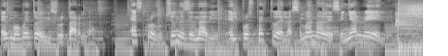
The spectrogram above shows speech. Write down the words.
Es momento de disfrutarla. Es Producciones de Nadie, el prospecto de la semana de Señal BL.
